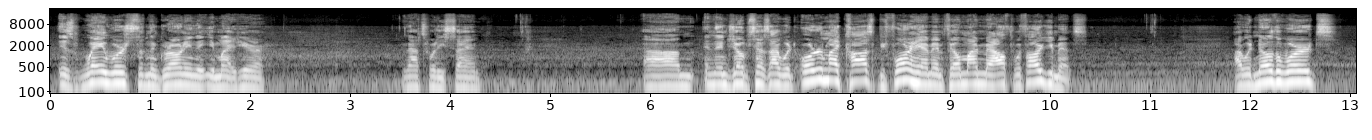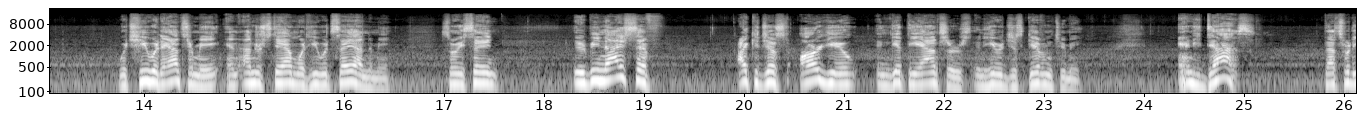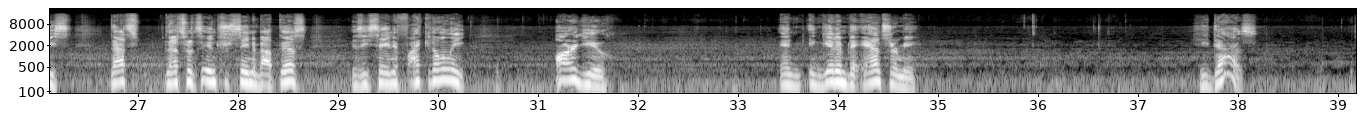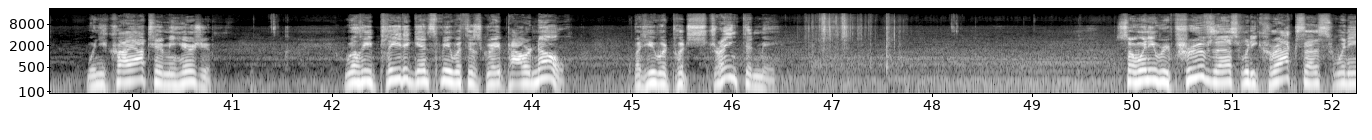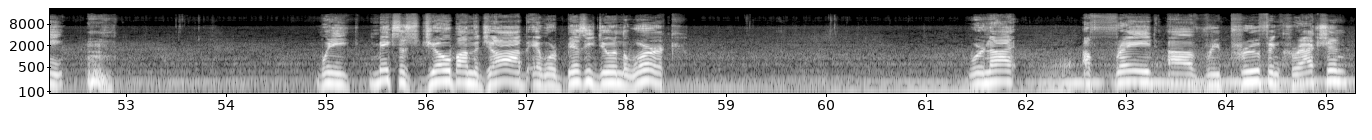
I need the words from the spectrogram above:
is way worse than the groaning that you might hear. And that's what he's saying. Um, and then Job says, I would order my cause before him and fill my mouth with arguments. I would know the words which he would answer me and understand what he would say unto me. So he's saying, it would be nice if I could just argue and get the answers and he would just give them to me. And he does. That's what he's that's that's what's interesting about this is he's saying if I could only argue and, and get him to answer me. He does. When you cry out to him, he hears you. Will he plead against me with his great power? No. But he would put strength in me. So when he reproves us, when he corrects us, when he when he makes us Job on the job and we're busy doing the work, we're not afraid of reproof and correction.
